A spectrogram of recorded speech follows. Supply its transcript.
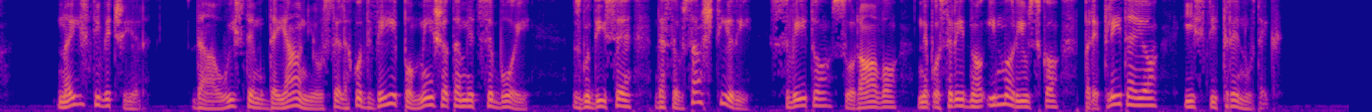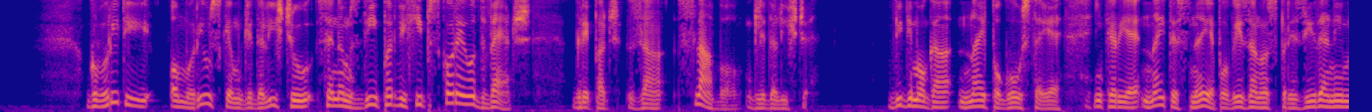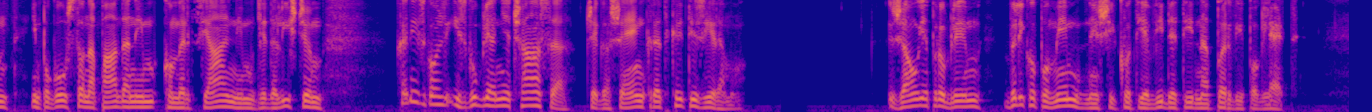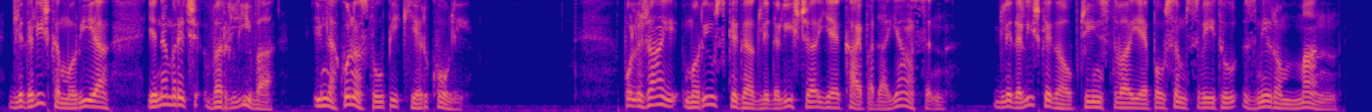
Na isti večer, da v istem dejanju se lahko dve pomešata med seboj, zgodi se, da se vsa štiri, sveto, surovo, neposredno in morilsko, prepletajo isti trenutek. Govoriti o morilskem gledališču se nam zdi prvi hip skoraj odveč, gre pač za slabo gledališče vidimo ga najpogosteje in ker je najtesneje povezano s preziranim in pogosto napadanim komercialnim gledališčem, kar ni zgolj izgubljanje časa, če ga še enkrat kritiziramo. Žal je problem veliko pomembnejši, kot je videti na prvi pogled. Gledališka morija je namreč vrljiva in lahko nastopi kjerkoli. Položaj morilskega gledališča je kajpada jasen, Gledališkega občinstva je po vsem svetu zmerom manj,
